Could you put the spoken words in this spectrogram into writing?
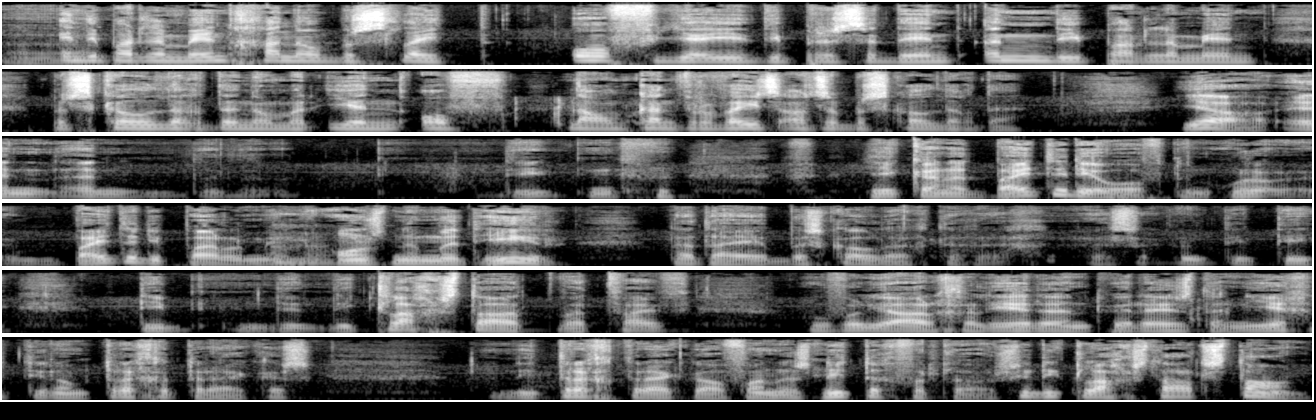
Uh, en die parlement gaan nou besluit of jy die president in die parlement beskuldigde nommer 1 of na hom kan verwys as 'n beskuldigde. Ja, en en die jy kan dit buite die hof doen, buite die parlement. Mm -hmm. Ons noem dit hier dat hy 'n beskuldigde is. Die die die die, die klagstaat wat 5 hoeveel jaar gelede in 2019 om teruggetrek is, die terugtrek daarvan is nietig verklaar. So die klagstaat staan.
